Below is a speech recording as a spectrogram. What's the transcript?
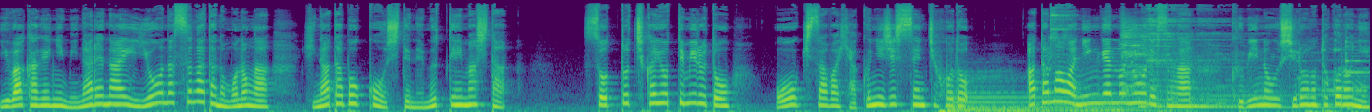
岩陰に見慣れない異様な姿の者が日向ぼっこをして眠っていました。そっと近寄ってみると、大きさは120センチほど。頭は人間のようですが、首の後ろのところに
